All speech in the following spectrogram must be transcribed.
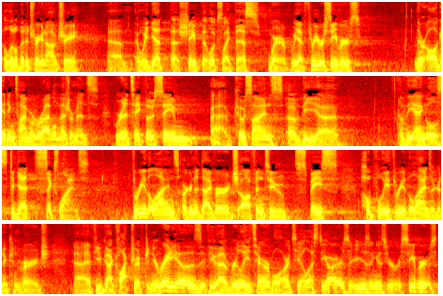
a little bit of trigonometry, um, and we get a shape that looks like this, where we have three receivers. They're all getting time of arrival measurements. We're going to take those same uh, cosines of the, uh, of the angles to get six lines. Three of the lines are going to diverge off into space. Hopefully, three of the lines are going to converge. Uh, if you've got clock drift in your radios, if you have really terrible RTL SDRs that you're using as your receivers,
